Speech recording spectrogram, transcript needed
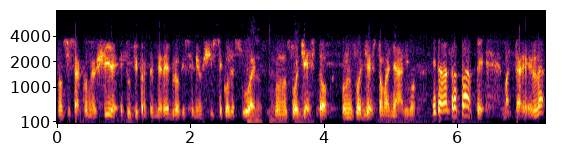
non si sa come uscire e tutti pretenderebbero che se ne uscisse con, sue, con, un, suo gesto, con un suo gesto magnanimo. E dall'altra parte Mattarella,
